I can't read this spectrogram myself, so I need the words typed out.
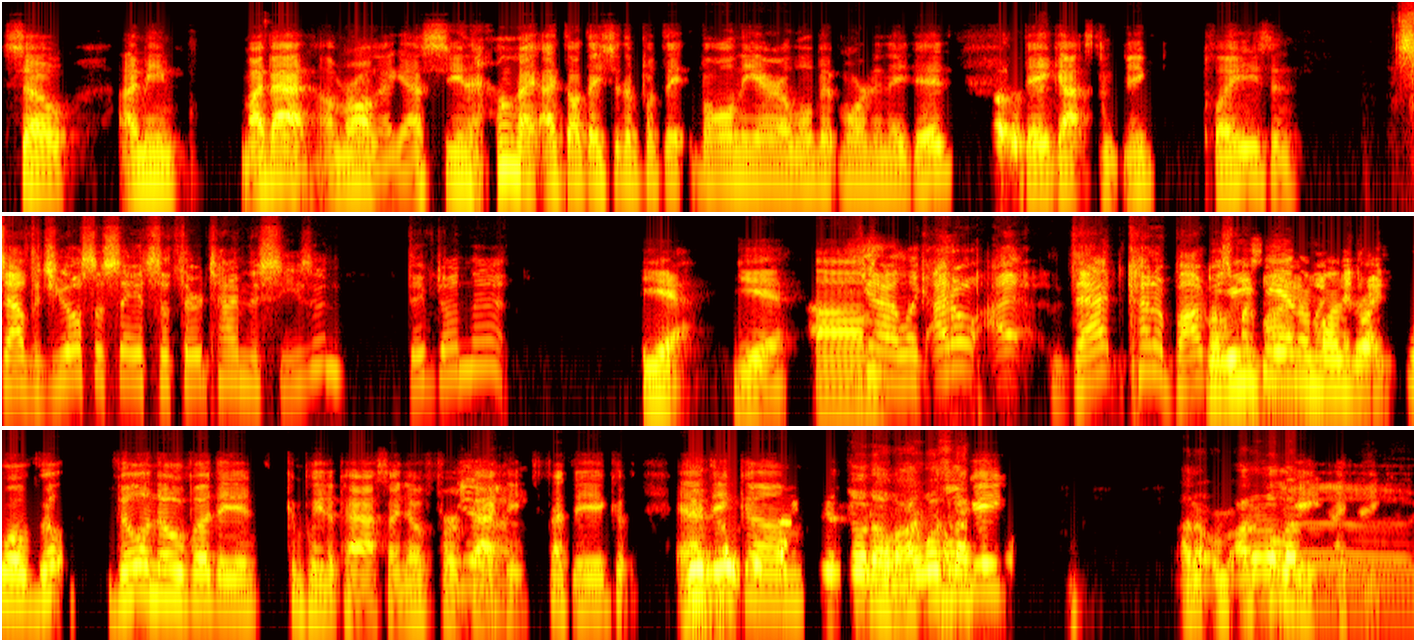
So, I mean, my bad. I'm wrong, I guess. You know, I, I thought they should have put the ball in the air a little bit more than they did. Oh, they got some big plays and Sal, did you also say it's the third time this season they've done that? yeah, yeah. Um yeah, like I don't. I that kind of boggles Louisiana my mind. Monroe. I- I- well, Vill- Villanova, they didn't complete a pass. I know for a fact they, that they did co- and I think um Villanova. I wasn't. Colgate. I don't. I don't know. About, Colgate, I think. uh,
